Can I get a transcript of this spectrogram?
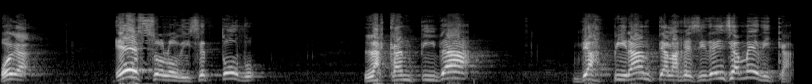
Oiga, eso lo dice todo. La cantidad de aspirantes a la residencia médica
